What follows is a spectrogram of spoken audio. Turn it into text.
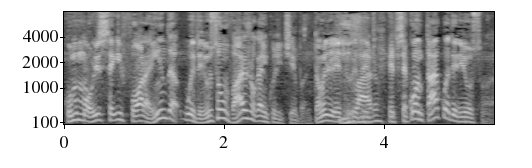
Como o Maurício segue fora ainda, o Edenilson vai jogar em Curitiba. Então ele, ele, Claro. ele- ele precisa contar com o Edenilson. né?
